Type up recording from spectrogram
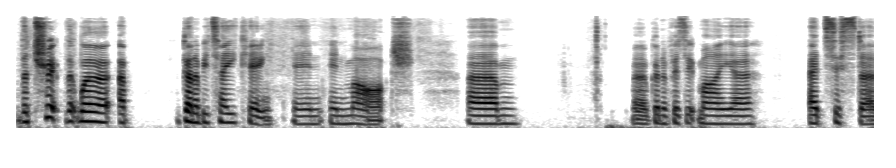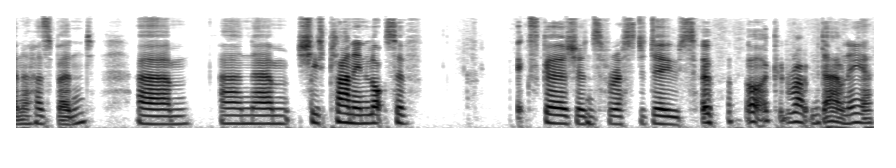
The trip that we're uh, going to be taking in, in March, um, I'm going to visit my uh, Ed's sister and her husband. Um, and um, she's planning lots of excursions for us to do. So I I could write them down here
